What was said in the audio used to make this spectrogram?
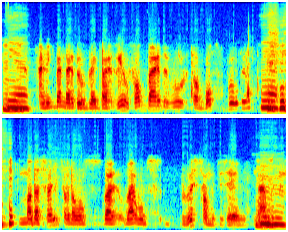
Ja, En ik ben daardoor blijkbaar veel vatbaarder voor dan bot bijvoorbeeld. ja. Maar dat is wel iets waar, we ons, waar, waar we ons bewust van moeten zijn. Namelijk, Mhm.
